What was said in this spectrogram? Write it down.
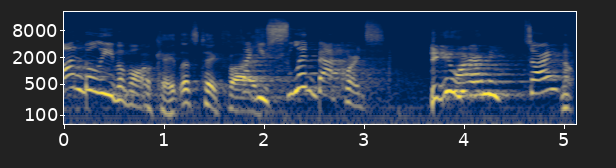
Unbelievable. Okay, let's take five. It's five. like you slid backwards. Did you hire me? Sorry? No.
